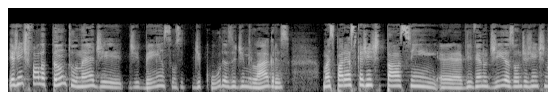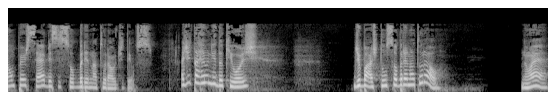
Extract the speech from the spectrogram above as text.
E a gente fala tanto, né, de, de bênçãos, de curas e de milagres, mas parece que a gente está assim é, vivendo dias onde a gente não percebe esse sobrenatural de Deus. A gente está reunido aqui hoje debaixo de um sobrenatural. Não é?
